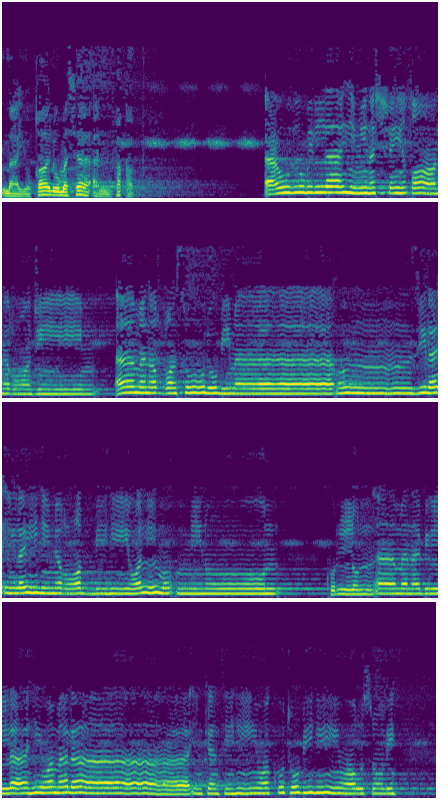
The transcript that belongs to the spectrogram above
ما يقال مساء فقط. أعوذ بالله من الشيطان الرجيم. آمن الرسول بما أنزل إليه من ربه والمؤمنون. كل آمن بالله وملائكته وكتبه ورسله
